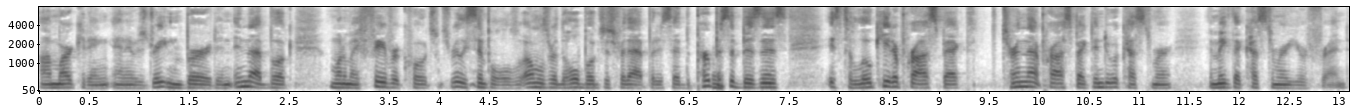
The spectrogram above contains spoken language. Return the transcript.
on marketing, and it was Drayton Bird. And in that book, one of my favorite quotes, it's really simple. I almost read the whole book just for that, but it said, The purpose of business is to locate a prospect turn that prospect into a customer, and make that customer your friend.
